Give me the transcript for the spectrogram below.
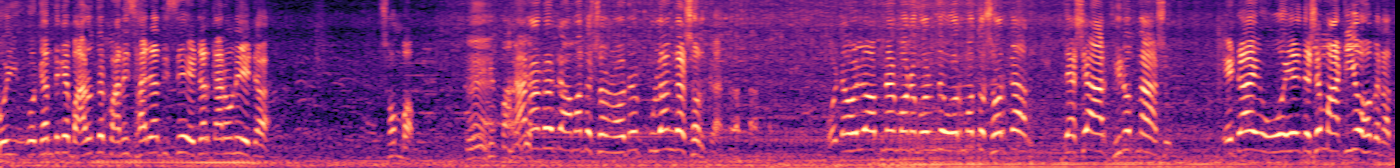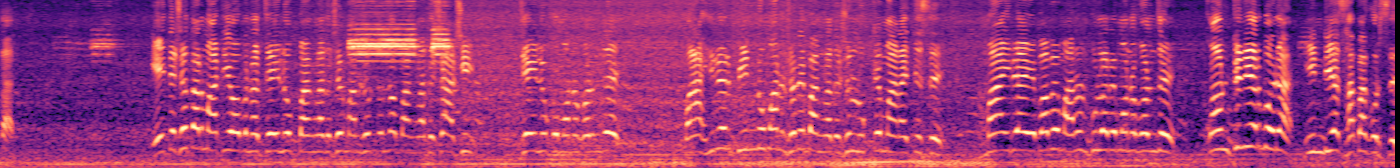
ওই ওইখান থেকে ভারতের পানি ছাড়িয়া দিছে এটার কারণে এটা সম্ভব। না না না, এটা আমাদের সরকার ওটা কুলাঙ্গা সরকার। ওটা হলো আপনার মনে করেন যে ওর মতো সরকার দেশে আর ফিরত না আসুক। এটাই ও এই দেশে মাটিও হবে না তার। এই দেশে তার মাটিও হবে না। যেই লোক বাংলাদেশের মানুষের জন্য বাংলাদেশে আসি যেই লোক মনে করেন যে বাহিরের ভিন্ন মানুষের বাংলাদেশের লোককে মারাইতেছে। মাইরা এভাবে মানুষগুলারে মনে করেন যে কন্টিনিউর বইরা ইন্ডিয়া ছাপা করছে।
